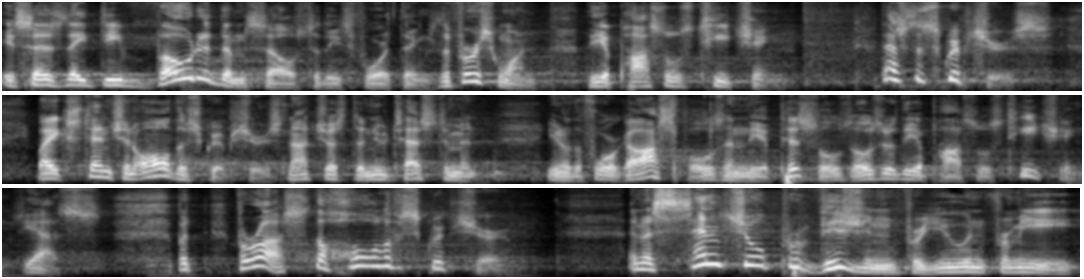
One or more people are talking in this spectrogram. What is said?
It says they devoted themselves to these four things. The first one, the apostles' teaching. That's the scriptures. By extension, all the scriptures, not just the New Testament, you know, the four gospels and the epistles. Those are the apostles' teachings, yes. But for us, the whole of scripture an essential provision for you and for me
